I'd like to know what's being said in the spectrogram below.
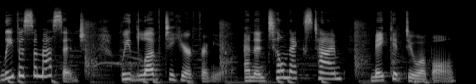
Leave us a message. We'd love to hear from you. And until next time, make it doable.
